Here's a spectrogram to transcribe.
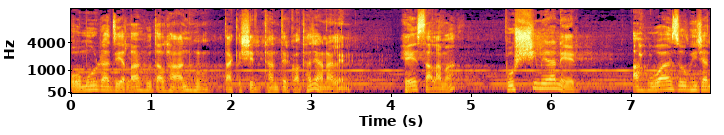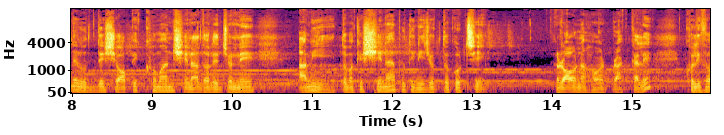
ওমর রাজি আল্লাহ তালহা আনহু তাকে সিদ্ধান্তের কথা জানালেন। হে সালামা, পশ্চিম ইরানের আহওয়াজ অভিযানের উদ্দেশ্যে অপেক্ষমান সেনাদলের জন্যে আমি তোমাকে সেনাপতি নিযুক্ত করছি। রওনা হওয়ার প্রাককালে খলিফা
